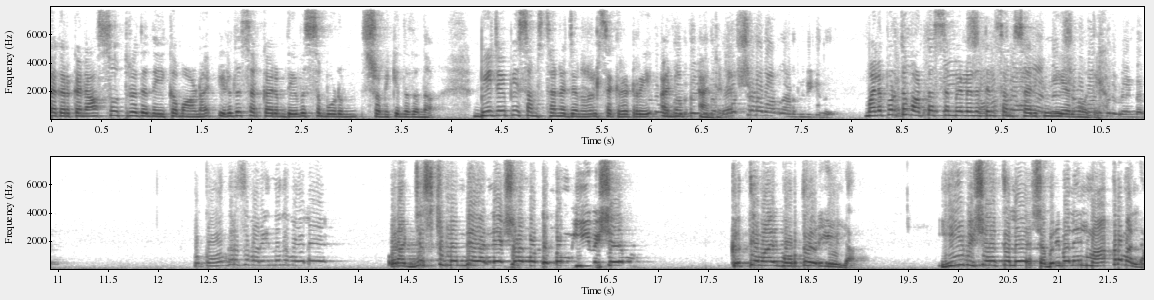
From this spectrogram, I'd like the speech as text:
തകർക്കാൻ ആസൂത്രിത നീക്കമാണ് ഇടത് സർക്കാരും ദേവസ്വം ബോർഡും ശ്രമിക്കുന്നതെന്ന് ബി ജെ പി സംസ്ഥാന ജനറൽ സെക്രട്ടറി അനൂപ് ആന്റണി. മലപ്പുറത്ത് വാർത്താ സമ്മേളനത്തിൽ സംസാരിക്കുകയായിരുന്നു അദ്ദേഹം. കോൺഗ്രസ് പറയുന്നത് പോലെ ഒരു അഡ്ജസ്റ്റ്മെന്റ് അന്വേഷണം കൊണ്ടൊന്നും ഈ വിഷയം കൃത്യമായി പുറത്തു വരികയില്ല. ഈ വിഷയത്തിൽ ശബരിമലയിൽ മാത്രമല്ല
